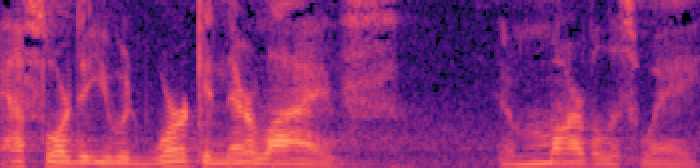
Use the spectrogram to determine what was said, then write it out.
I ask, Lord, that you would work in their lives in a marvelous way.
